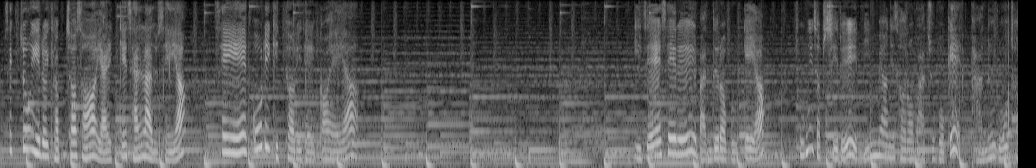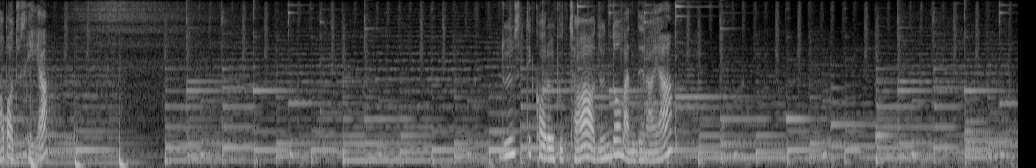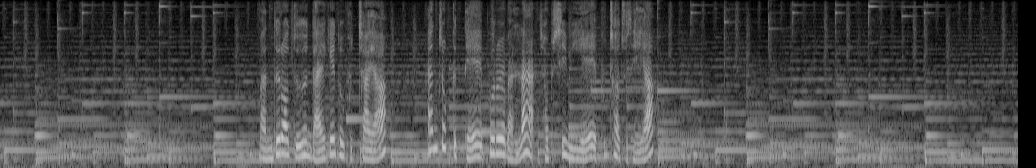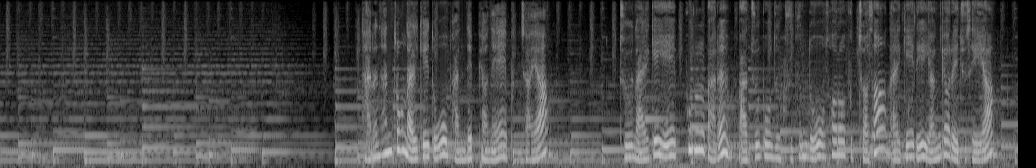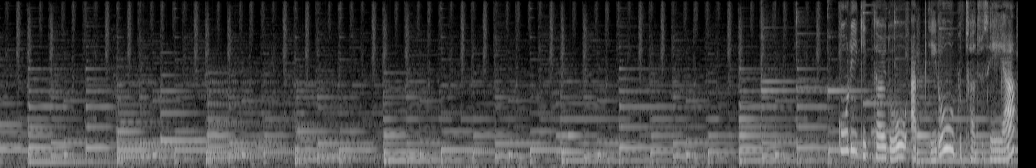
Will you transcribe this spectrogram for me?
색종이를 겹쳐서 얇게 잘라주세요. 새의 꼬리 깃털이 될 거예요. 이제 새를 만들어 볼게요. 종이 접시를 밑면이 서로 마주보게 반으로 접어주세요. 눈 스티커를 붙여 눈도 만들어요. 만들어둔 날개도 붙여요. 한쪽 끝에 풀을 발라 접시 위에 붙여주세요. 다른 한쪽 날개도 반대편에 붙여요. 두 날개에 풀을 바른 마주보는 부분도 서로 붙여서 날개를 연결해 주세요. 꼬리 깃털도 앞뒤로 붙여주세요.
